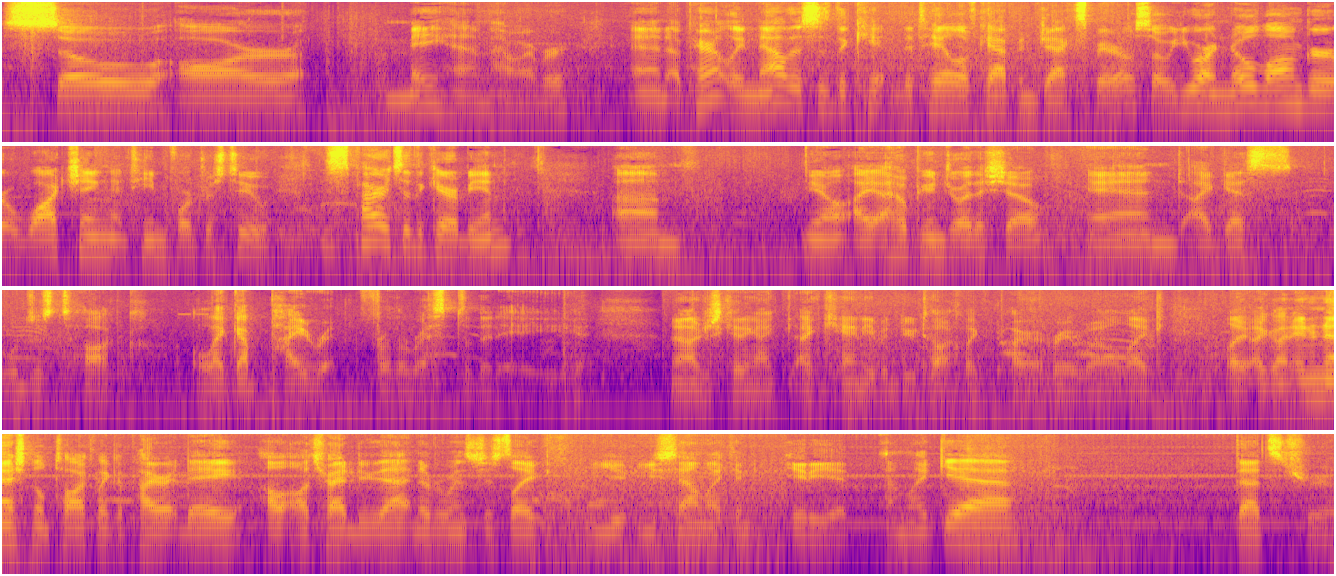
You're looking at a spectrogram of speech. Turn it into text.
So are Mayhem, however. And apparently now this is the, the tale of Captain Jack Sparrow, so you are no longer watching Team Fortress 2. This is Pirates of the Caribbean. Um, you know, I, I hope you enjoy the show, and I guess we'll just talk like a pirate for the rest of the day. No, I'm just kidding. I, I can't even do talk like a pirate very well. Like, like, like on International Talk Like a Pirate Day, I'll, I'll try to do that, and everyone's just like, you, you sound like an idiot. I'm like, yeah, that's true.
